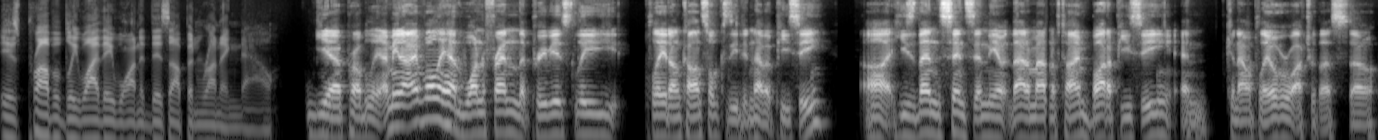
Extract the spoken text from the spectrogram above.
is probably why they wanted this up and running now. Yeah, probably. I mean, I've only had one friend that previously played on console because he didn't have a PC. Uh, he's then since in the that amount of time bought a PC and can now play Overwatch with us. So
